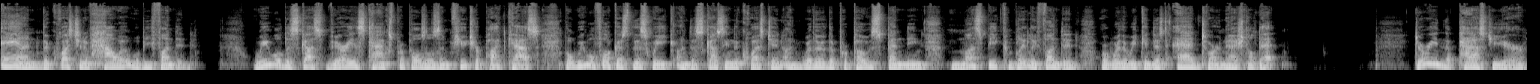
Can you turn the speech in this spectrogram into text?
and the question of how it will be funded. We will discuss various tax proposals in future podcasts, but we will focus this week on discussing the question on whether the proposed spending must be completely funded or whether we can just add to our national debt. During the past year,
